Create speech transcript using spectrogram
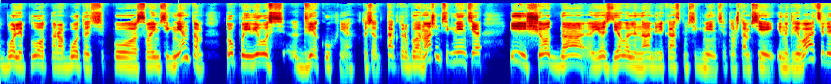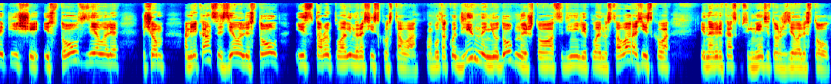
более плотно работать по своим сегментам, то появилось две кухни. То есть та, которая была в нашем сегменте, и еще одна ее сделали на американском сегменте. То, что там все и нагреватели пищи, и стол сделали. Причем американцы сделали стол из второй половины российского стола. Он был такой длинный, неудобный, что отсоединили половину стола российского, и на американском сегменте тоже сделали стол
